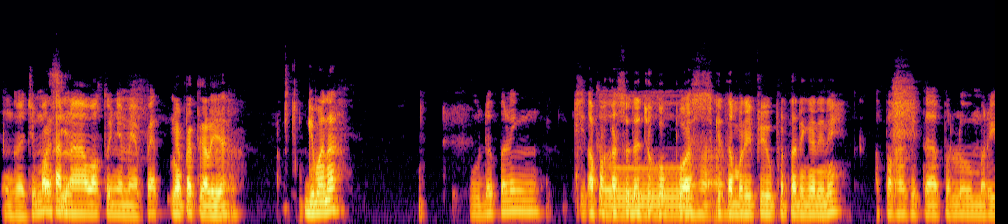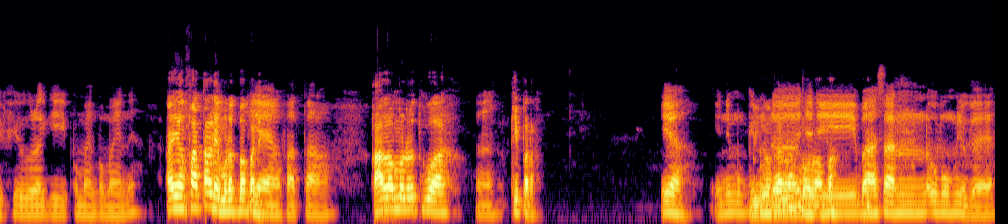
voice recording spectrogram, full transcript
enggak cuma Masih karena waktunya mepet Mepet kali ya. Gimana? Udah paling gitu. Apakah sudah cukup puas Ha-ha. kita mereview pertandingan ini? apakah kita perlu mereview lagi pemain-pemainnya Ah yang fatal ya menurut Bapak iya yang fatal Kalau menurut gua Hmm. kiper. iya ini mungkin Bingung kan udah mau jadi bahasan umum juga ya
